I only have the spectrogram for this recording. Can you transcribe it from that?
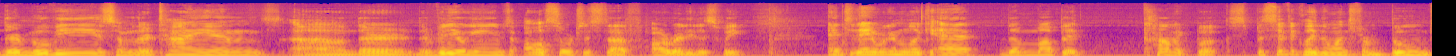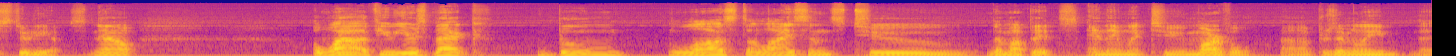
their movies, some of their tie-ins, uh, their their video games, all sorts of stuff already this week. And today we're going to look at the Muppet comic books, specifically the ones from Boom Studios. Now a while, a few years back, Boom lost the license to the Muppets, and they went to Marvel. Uh, presumably, uh,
